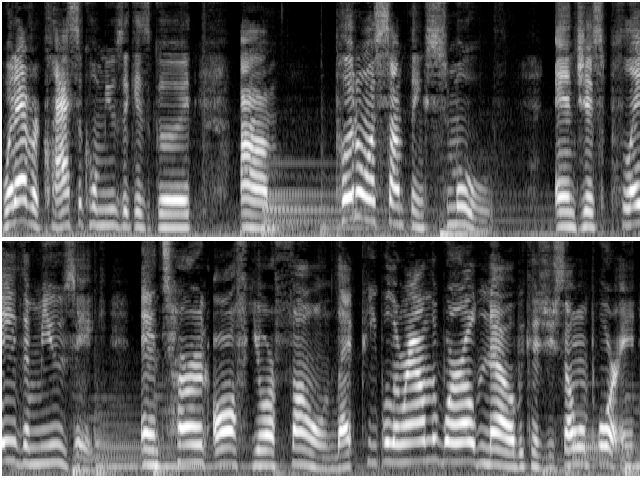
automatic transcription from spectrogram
whatever. Classical music is good. Um, put on something smooth and just play the music and turn off your phone. Let people around the world know because you're so important.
